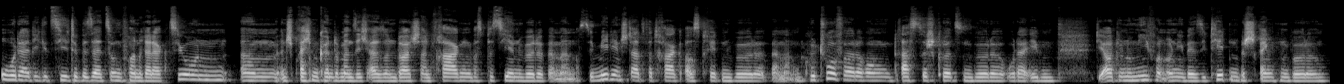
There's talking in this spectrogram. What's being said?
oder die gezielte Besetzung von Redaktionen. Ähm, entsprechend könnte man sich also in Deutschland fragen, was passieren würde, wenn man aus dem Medienstaatsvertrag austreten würde, wenn man Kulturförderung drastisch kürzen würde oder eben die Autonomie von Universitäten beschränken würde.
